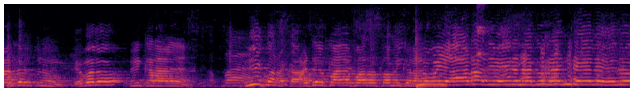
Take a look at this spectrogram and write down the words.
రాజెడుతున్నావు ఎవరు? ఇంకా రాలేదండి. నీ కొరక. అటే పాయ పార్వతం ఇక్కడ నువ్వు ఏడాది వేయిన నాకు రెండే లేదు.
